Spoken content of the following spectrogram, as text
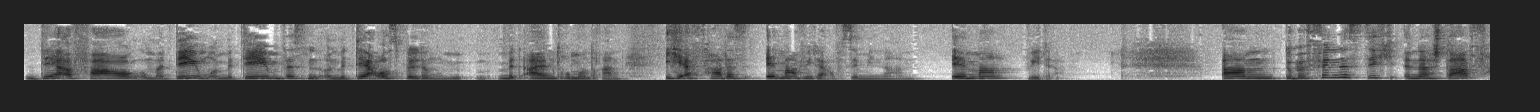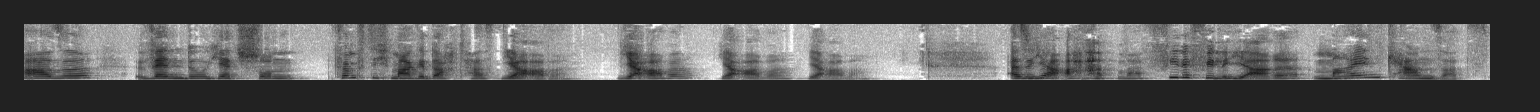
der Erfahrung und mit dem und mit dem Wissen und mit der Ausbildung und mit allem drum und dran. Ich erfahre das immer wieder auf Seminaren. Immer wieder. ähm, du befindest dich in der Startphase, wenn du jetzt schon 50 Mal gedacht hast, ja, aber, ja, aber, ja, aber, ja, aber. Also ja, aber war viele, viele Jahre mein Kernsatz.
